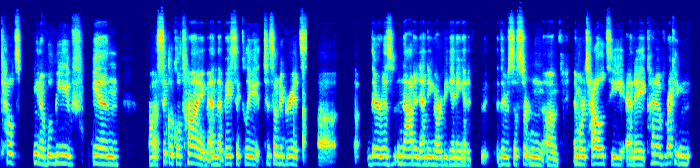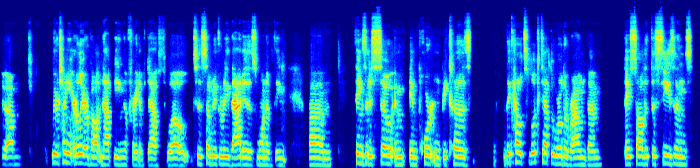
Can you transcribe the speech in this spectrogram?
Celts, you know, believe in uh, cyclical time, and that basically, to some degree, it's uh, there is not an ending or a beginning. It, there's a certain um, immortality and a kind of recogn. Um, we were talking earlier about not being afraid of death. Well, to some degree, that is one of the um, things that is so Im- important because the Celts looked at the world around them. They saw that the seasons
